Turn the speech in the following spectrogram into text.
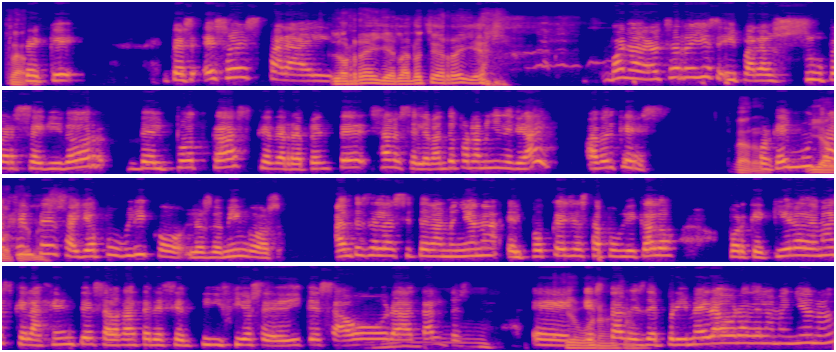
Claro. entonces, eso es para el. Los Reyes, la noche de Reyes. Bueno, la Noche de Reyes y para el super seguidor del podcast que de repente, ¿sabes? Se levante por la mañana y dice, ¡ay! A ver qué es. Claro, Porque hay mucha gente, o sea, yo publico los domingos antes de las 7 de la mañana, el podcast ya está publicado porque quiero además que la gente salga a hacer ejercicio, se dedique esa hora, tal. Entonces, eh, está desde primera hora de la mañana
